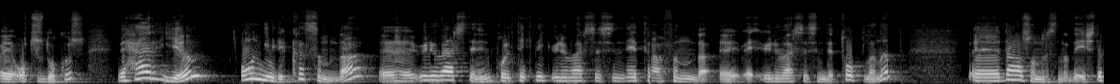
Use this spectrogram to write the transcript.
39 ve her yıl 17 Kasım'da e, üniversitenin Politeknik Üniversitesi'nin etrafında e, e, üniversitesinde toplanıp e, daha sonrasında da işte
